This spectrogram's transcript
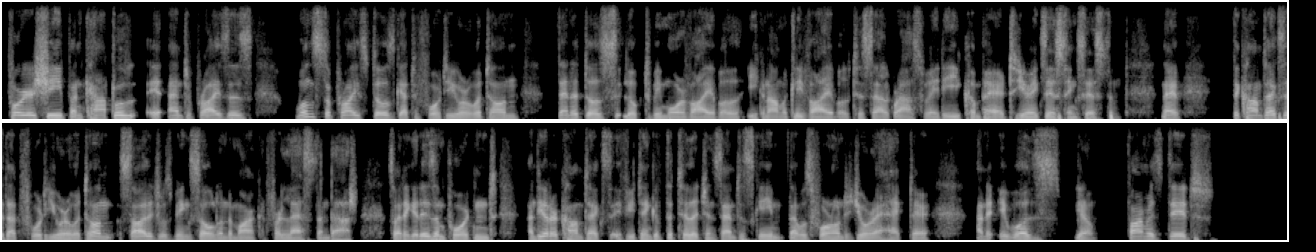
For your sheep and cattle enterprises, once the price does get to 40 euro a ton, then it does look to be more viable, economically viable to sell grass for AD compared to your existing system. Now, the context of that 40 euro a ton, silage was being sold on the market for less than that. So I think it is important. And the other context, if you think of the tillage incentive scheme, that was 400 euro a hectare. And it, it was, you know, farmers did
